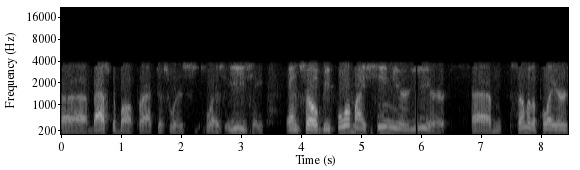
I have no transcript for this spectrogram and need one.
uh, basketball practice was was easy, and so before my senior year, um, some of the players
